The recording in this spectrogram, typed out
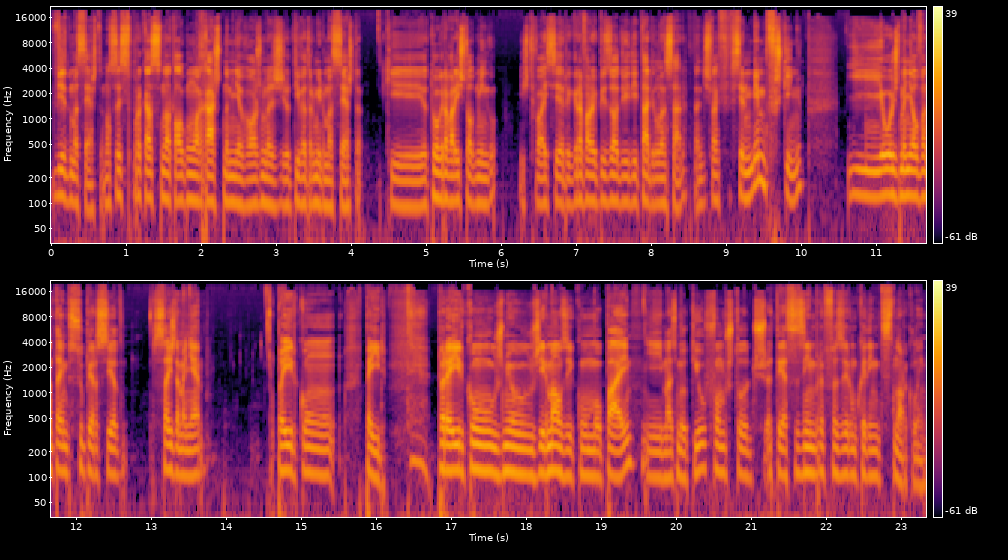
vir de uma cesta. Não sei se por acaso se nota algum arrasto na minha voz, mas eu estive a dormir uma cesta. Que eu estou a gravar isto ao domingo. Isto vai ser gravar o episódio, editar e lançar. Portanto, isto vai ser mesmo fresquinho. E eu hoje de manhã levantei-me super cedo, 6 da manhã, para ir com para ir para ir com os meus irmãos e com o meu pai e mais o meu tio fomos todos até a Sesimbra fazer um bocadinho de snorkeling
